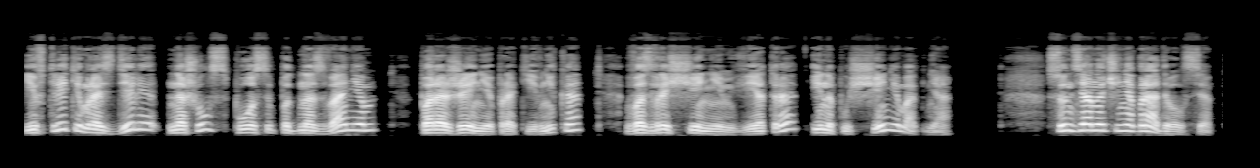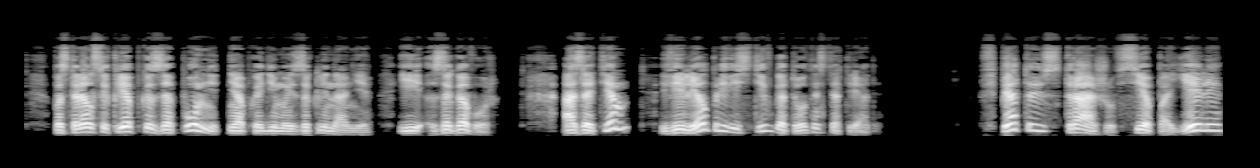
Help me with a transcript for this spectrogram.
и в третьем разделе нашел способ под названием «Поражение противника возвращением ветра и напущением огня. Сунцзян очень обрадовался, постарался крепко запомнить необходимые заклинания и заговор, а затем велел привести в готовность отряды. В пятую стражу все поели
